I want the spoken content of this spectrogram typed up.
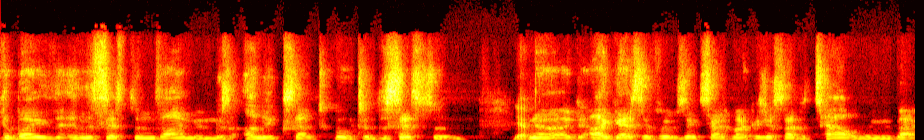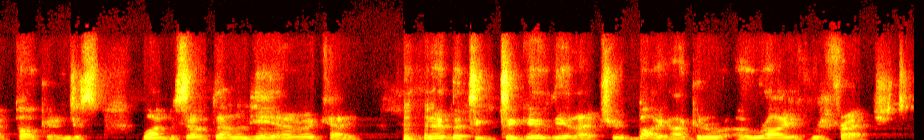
the way in the systems I'm in was unacceptable to the system. Yeah. You know, I, I guess if it was acceptable, I could just have a towel in my back pocket and just wipe myself down. I'm here, okay. you know, but to, to do the electric bike, I can arrive refreshed.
